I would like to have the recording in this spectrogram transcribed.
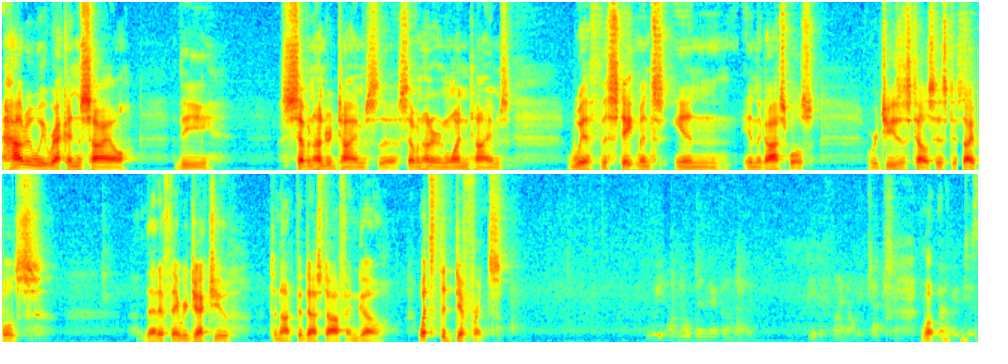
how do we reconcile the 700 times, the 701 times, with the statements in in the Gospels where Jesus tells his disciples that if they reject you, to knock the dust off and go. What's the difference? We don't know when they're gonna be the final rejection. Well, But we just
